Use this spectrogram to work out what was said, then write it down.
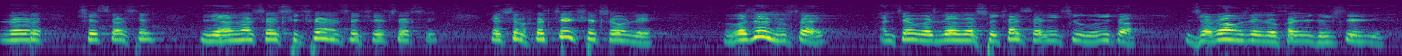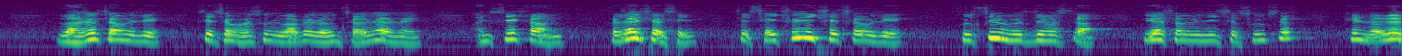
क्षेत्र असेल ज्ञानाचं शिक्षणाचं क्षेत्र असेल याचं प्रत्येक क्षेत्रामध्ये बदल होत आहे. आणि त्या बदलाला स्वीकार करण्याची भूमिका जगामध्ये लोकांनी घेतलेली भारतामध्ये त्याच्यापासून वागं राहून चालणार नाही. आणि ते काम करायचं असेल तर शैक्षणिक क्षेत्रामध्ये कृत्रिम बुद्धिमत्ता या संबंधीचं सूत्र हे नव्या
